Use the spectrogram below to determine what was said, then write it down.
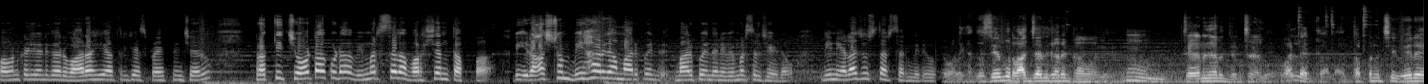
పవన్ కళ్యాణ్ గారు వారాహి యాత్ర చేసి ప్రయత్నించారు. ప్రతి చోట కూడా విమర్శల వర్షం తప్ప ఈ రాష్ట్రం బీహార్గా మారిపోయింది మారిపోయిందని విమర్శలు చేయడం. దీన్ని ఎలా చూస్తారు సార్ మీరు? వాళ్ళకి ఎంతసేపు రాజ్యాధికారం కావాలి. జగన్ గారిని దించాలి. వాళ్ళు ఎక్కాలి తప్ప నుంచి వేరే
